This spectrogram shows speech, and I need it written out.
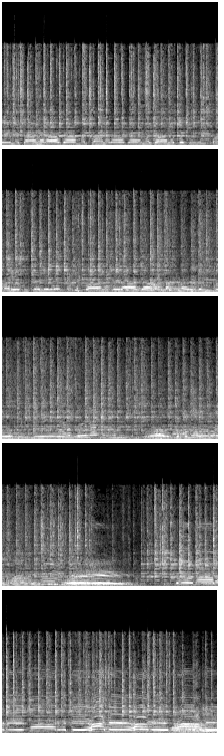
मशान राजा मशान राजा मशानपती पार्वती चले पान के राजा हर हर शंभो शंभो बोलो महादेव पार्वती हर हर महादेव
